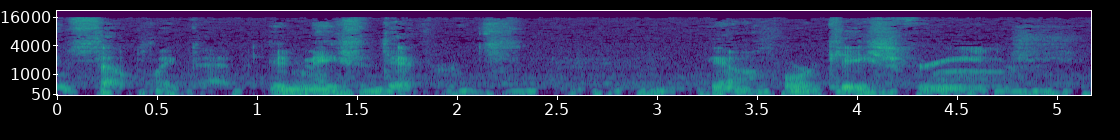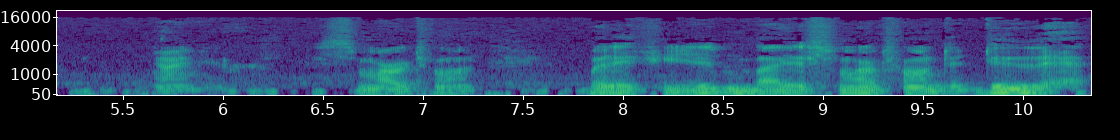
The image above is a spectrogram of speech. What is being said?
and stuff like that, it makes a difference. You know, 4K screen on your smartphone. But if you didn't buy a smartphone to do that,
